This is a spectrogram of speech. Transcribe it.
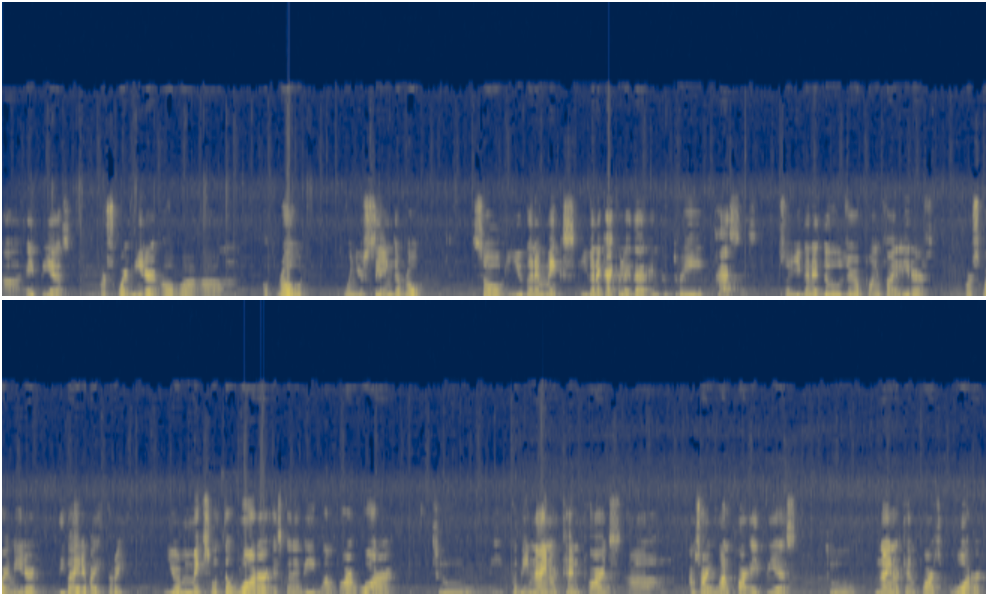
uh, APS per square meter of, uh, um, of road when you're sealing the road. So you're gonna mix, you're gonna calculate that into three passes. So you're gonna do 0.5 liters per square meter divided by three. Your mix with the water is gonna be one part water to, it could be nine or 10 parts, um, I'm sorry, one part APS to nine or 10 parts water.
